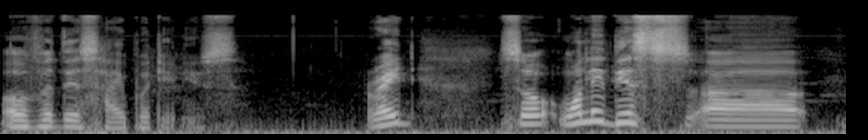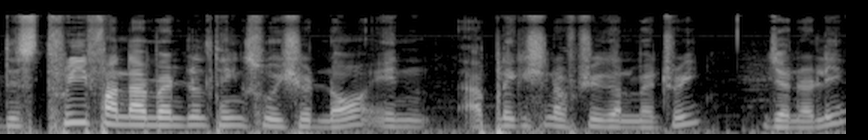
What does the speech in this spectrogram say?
over this hypotenuse right? So only this uh, these three fundamental things we should know in application of trigonometry generally.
